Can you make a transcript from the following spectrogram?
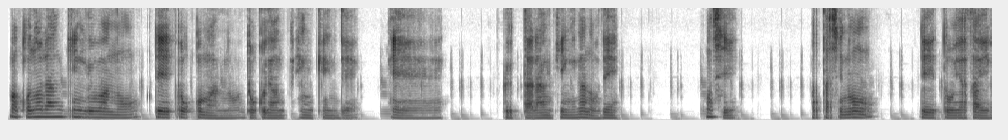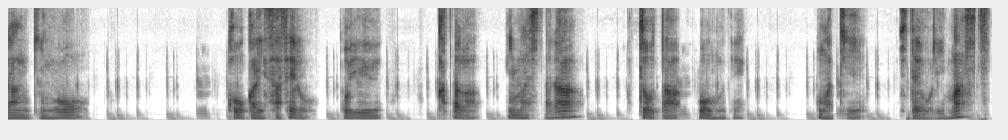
まあこのランキングはあの、冷凍コマンの独断偏見で、えー、作ったランキングなので、もし、私の冷凍野菜ランキングを公開させろという方がいましたら、普通タフォームでお待ちしております。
